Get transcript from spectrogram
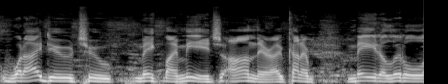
what I do to make my meads on there. I've kind of made a little.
